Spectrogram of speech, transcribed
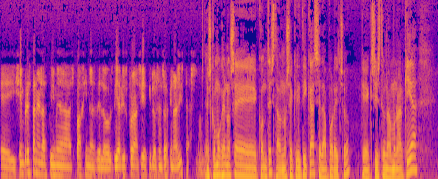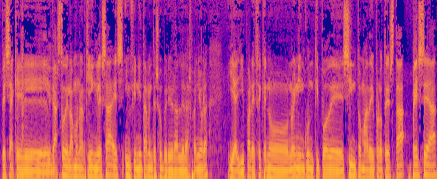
eh, y siempre están en las primeras páginas de los diarios, por así decirlo, sensacionalistas. Es como que no se contesta o no se critica, se da por hecho que existe una monarquía, pese a que el gasto de la monarquía inglesa es infinitamente superior al de la española, y allí parece que no, no hay ningún tipo de síntoma de protesta, pese a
